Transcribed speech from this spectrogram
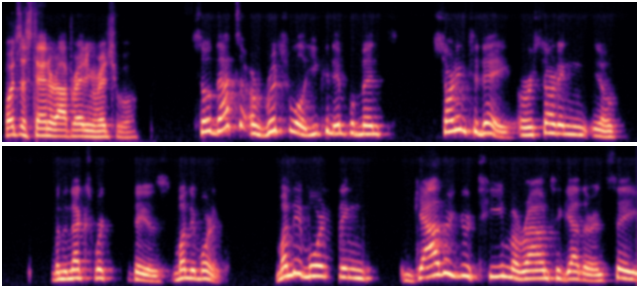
what's a standard operating ritual? So that's a ritual you can implement starting today or starting, you know, when the next work day is Monday morning. Monday morning, gather your team around together and say,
